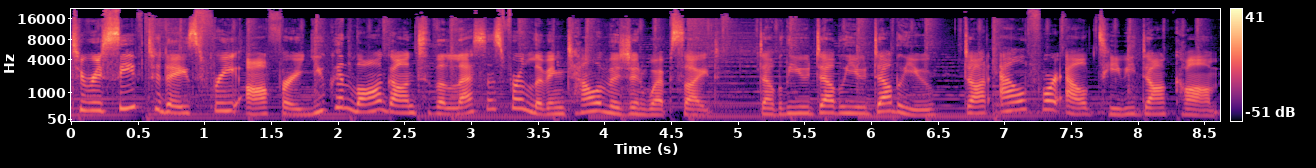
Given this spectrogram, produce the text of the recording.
To receive today's free offer, you can log on to the Lessons for Living television website, www.l4ltv.com.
